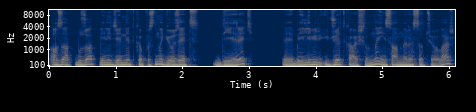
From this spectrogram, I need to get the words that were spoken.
azat buzat beni cennet kapısında gözet diyerek e, belli bir ücret karşılığında insanlara satıyorlar.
